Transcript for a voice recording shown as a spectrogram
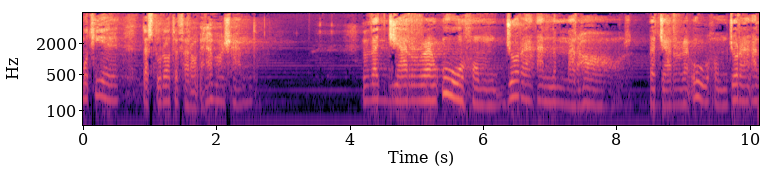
مطیع دستورات فرائنه باشند. و جرعوهم جرع المرار. و جرعوهم جرع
